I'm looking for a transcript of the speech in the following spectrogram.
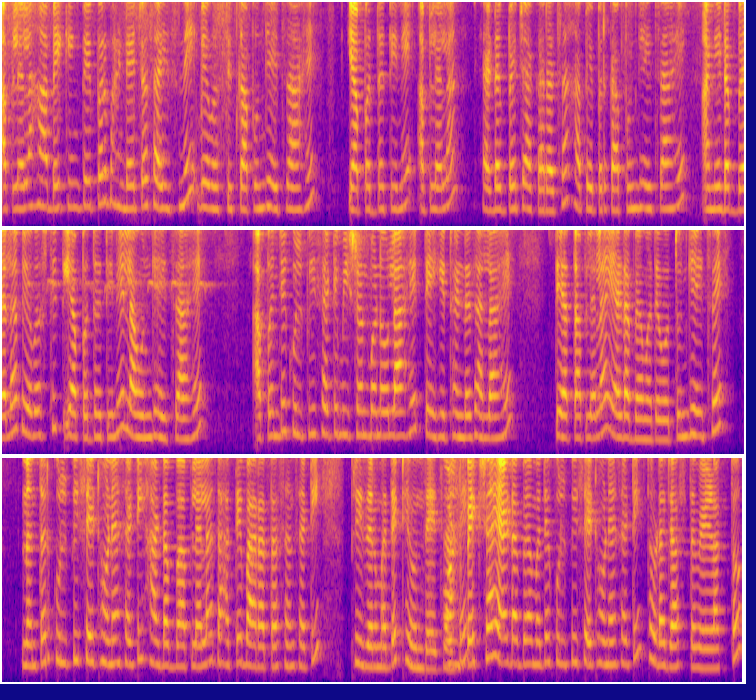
आपल्याला हा बेकिंग पेपर भांड्याच्या साईजने व्यवस्थित कापून घ्यायचा आहे. या पद्धतीने आपल्याला ह्या डब्याच्या आकाराचा हा पेपर कापून घ्यायचा आहे. आणि डब्याला व्यवस्थित या पद्धतीने लावून घ्यायचं आहे. आपण जे कुल्फीसाठी मिश्रण बनवलं आहे तेही थंड झालं आहे. ते आता आपल्याला या डब्यामध्ये ओतून घ्यायचं आहे नंतर कुल्फी सेट होण्यासाठी हा डब्बा आपल्याला दहा ते बारा तासांसाठी फ्रीजरमध्ये ठेवून द्यायचा आहे. पेक्षा या डब्यामध्ये कुल्फी सेट होण्यासाठी थोडा जास्त वेळ लागतो.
